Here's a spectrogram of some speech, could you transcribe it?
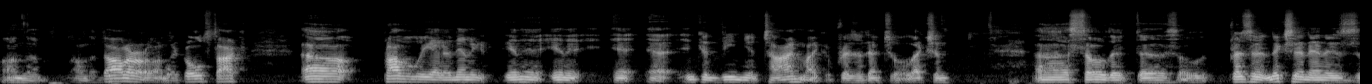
on the on the dollar or on their gold stock, uh, probably at an in, in, in, uh, inconvenient time, like a presidential election. Uh, so that uh, so President Nixon and his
